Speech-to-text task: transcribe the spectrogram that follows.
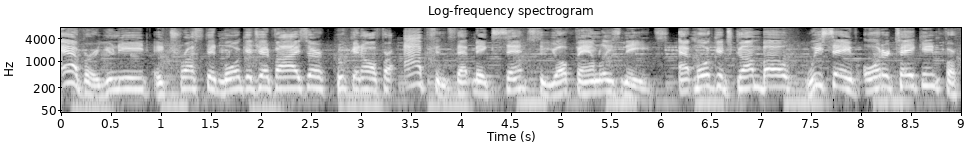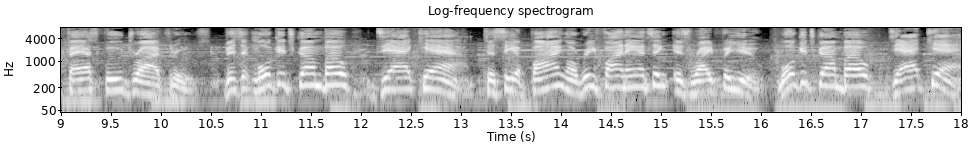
ever, you need a trusted mortgage advisor who can offer options that make sense to your family's needs. At Mortgage Gumbo, we save order taking for fast food drive throughs. Visit mortgagegumbo.com to see if buying or refinancing is right for you. Mortgagegumbo.com.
